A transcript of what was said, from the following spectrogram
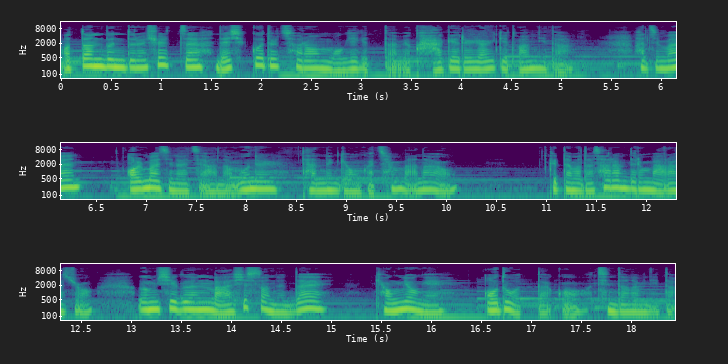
어떤 분들은 실제 내 식구들처럼 먹이겠다며 가게를 열기도 합니다. 하지만 얼마 지나지 않아 문을 닫는 경우가 참 많아요. 그때마다 사람들은 말하죠. 음식은 맛있었는데 경영에 어두웠다고 진단합니다.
